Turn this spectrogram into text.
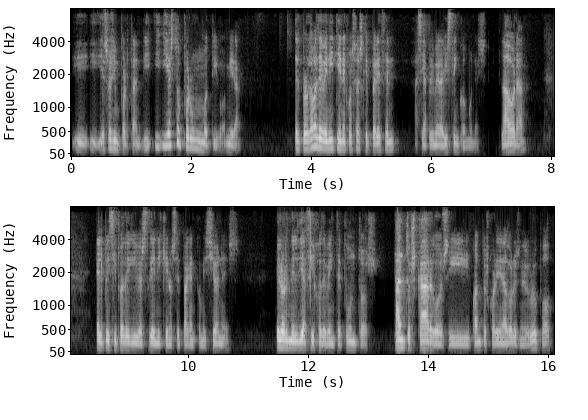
Y, y eso es importante. Y, y, esto por un motivo. Mira, el programa de Beni tiene cosas que parecen, así a primera vista, incomunes. La hora, el principio de Givers Gain y que no se paguen comisiones, el orden del día fijo de 20 puntos, tantos cargos y cuántos coordinadores en el grupo,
